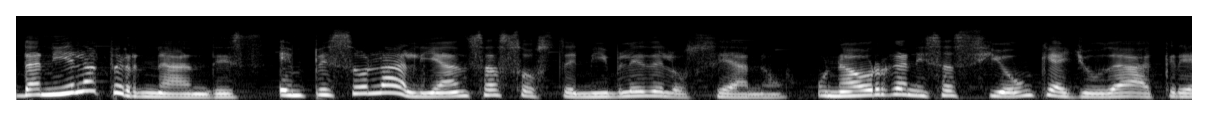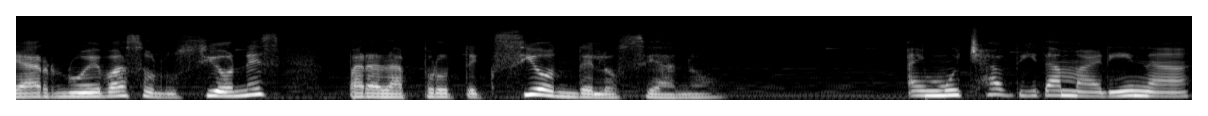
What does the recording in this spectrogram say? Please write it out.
Daniela Fernández empezó la Alianza Sostenible del Océano, una organización que ayuda a crear nuevas soluciones para la protección del océano hay mucha vida marina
